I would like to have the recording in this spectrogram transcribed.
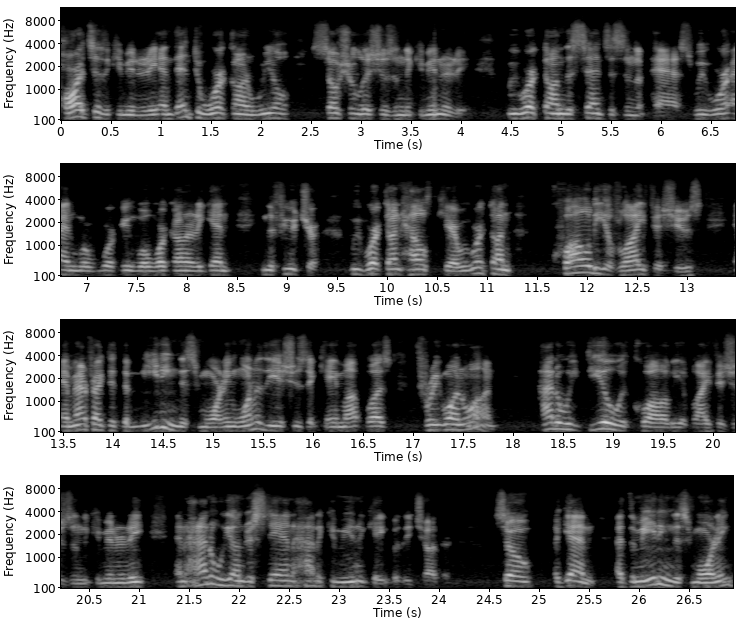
parts of the community, and then to work on real social issues in the community. We worked on the census in the past. We were, and we're working, we'll work on it again in the future. We worked on healthcare. We worked on quality of life issues. And matter of fact, at the meeting this morning, one of the issues that came up was 311. How do we deal with quality of life issues in the community? And how do we understand how to communicate with each other? So again, at the meeting this morning,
